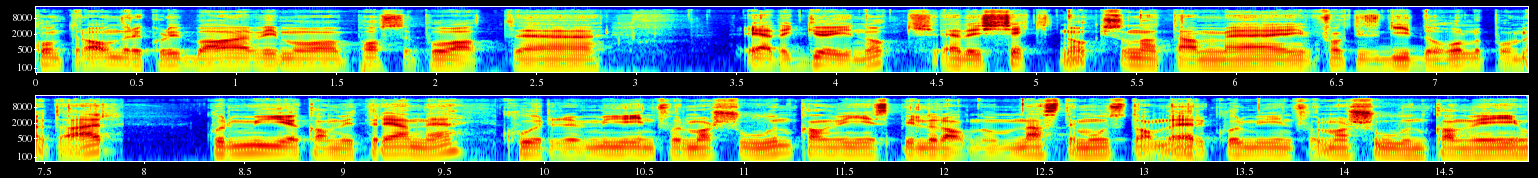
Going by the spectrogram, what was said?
kontra andre klubber. Vi må passe på at uh, er det gøy nok, er det kjekt nok, sånn at de faktisk gidder å holde på med dette her. Hvor mye kan vi trene? Hvor mye informasjon kan vi gi spillerne om neste motstander? Hvor mye informasjon kan vi gi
